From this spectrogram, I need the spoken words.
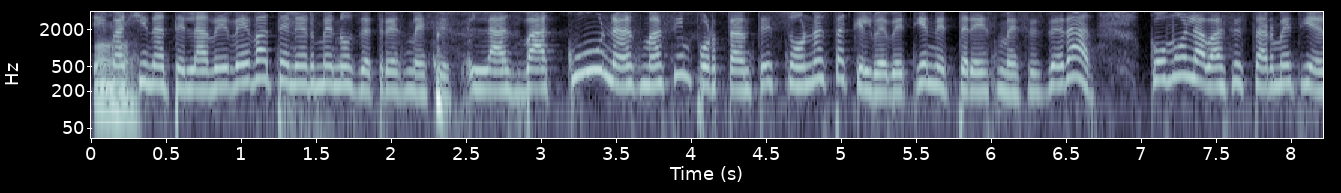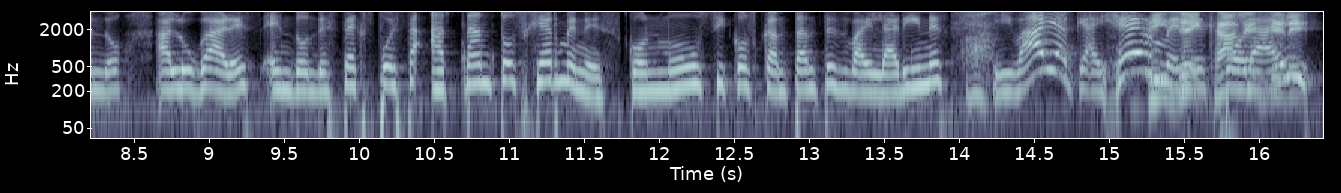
Imagínate, la bebé va a tener menos de tres meses. Las vacunas más importantes son hasta que el bebé tiene tres meses de edad. ¿Cómo la vas a estar metiendo a lugares en donde está expuesta a tantos gérmenes, con músicos, cantantes, bailarines? Y vaya que hay gérmenes por ahí.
